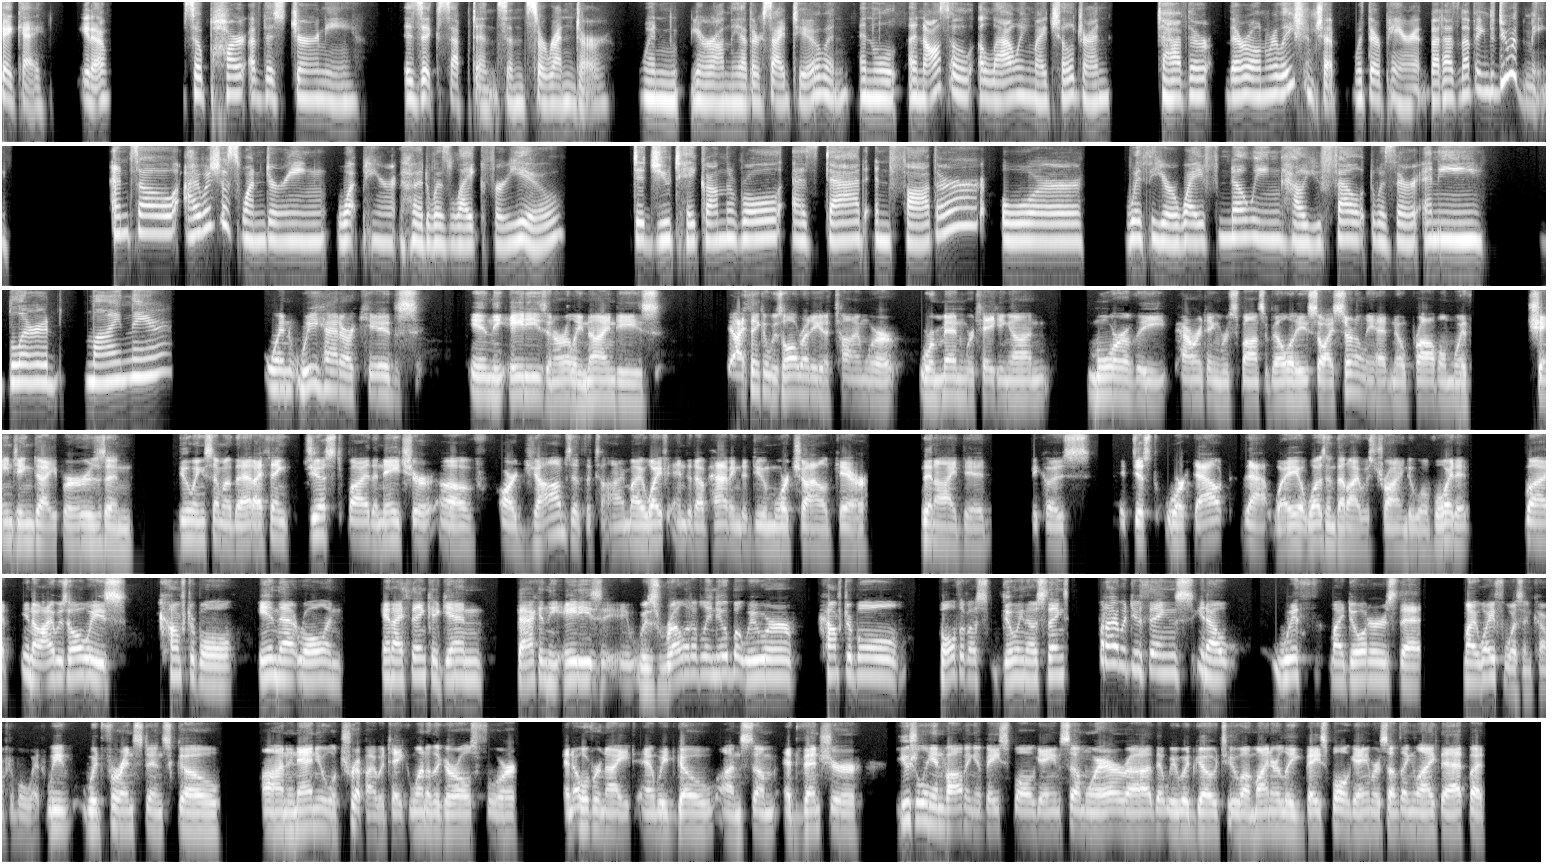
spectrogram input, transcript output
KK, you know? So part of this journey is acceptance and surrender when you're on the other side too and and and also allowing my children to have their their own relationship with their parent that has nothing to do with me. And so I was just wondering what parenthood was like for you. Did you take on the role as dad and father or with your wife knowing how you felt was there any blurred line there? When we had our kids in the 80s and early 90s, I think it was already at a time where where men were taking on more of the parenting responsibilities. So I certainly had no problem with changing diapers and doing some of that. I think just by the nature of our jobs at the time, my wife ended up having to do more childcare than I did because it just worked out that way. It wasn't that I was trying to avoid it. But, you know, I was always comfortable in that role. And, and I think, again, back in the 80s, it was relatively new, but we were comfortable, both of us doing those things. But I would do things, you know, with my daughters that my wife wasn't comfortable with. We would, for instance, go on an annual trip. I would take one of the girls for an overnight and we'd go on some adventure usually involving a baseball game somewhere uh, that we would go to a minor league baseball game or something like that. But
